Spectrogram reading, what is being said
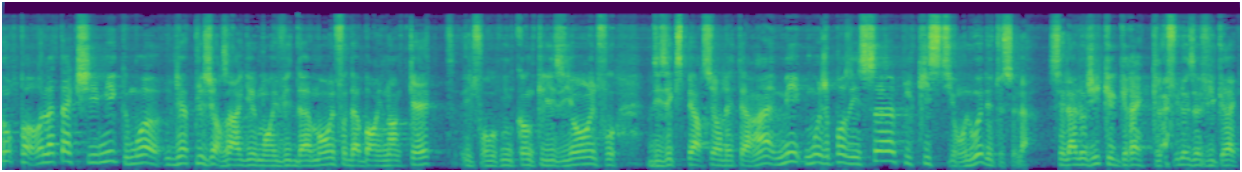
Non, l'attaque chimique, moi, il y a plusieurs arguments, évidemment. Il faut d'abord une enquête, il faut une conclusion, il faut des experts sur le terrain. Mais moi, je pose une simple question, loin de tout cela. C'est la logique grecque, la philosophie grecque.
